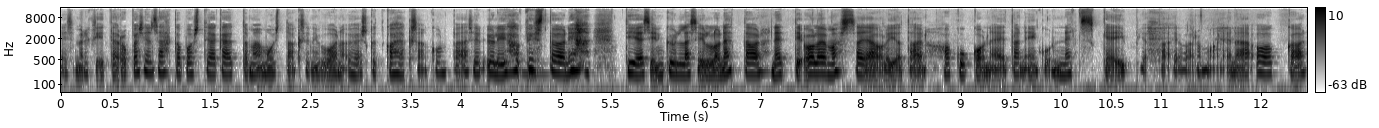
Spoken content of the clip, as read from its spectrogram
esimerkiksi itse rupesin sähköpostia käyttämään muistaakseni vuonna 1998, kun pääsin yliopistoon ja tiesin kyllä silloin, että on netti olemassa ja oli jotain hakukoneita niin kuin Netscape, jota ei varmaan enää olekaan.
